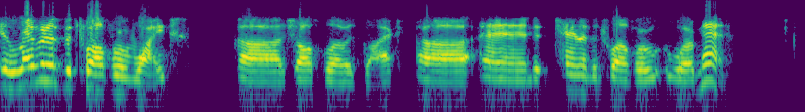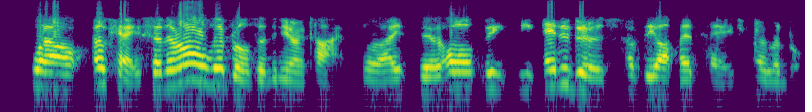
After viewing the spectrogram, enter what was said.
eleven of the twelve were white. Uh, Charles Blow is black, uh, and ten of the twelve were, were men. Well, okay, so they're all liberals at the New York Times, right? They're all the, the editors of the op-ed page are liberals.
